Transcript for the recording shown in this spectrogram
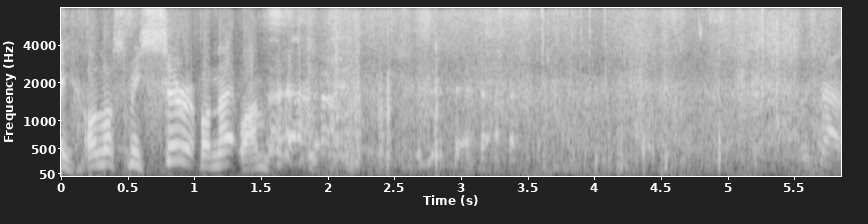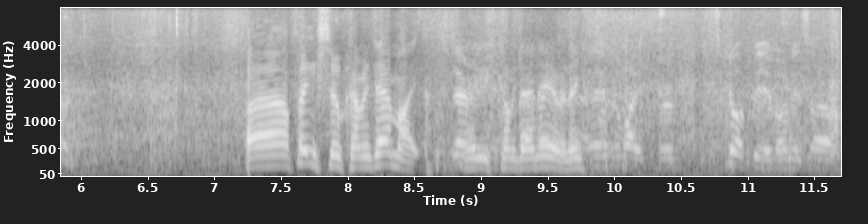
Oi, I lost my syrup on that one. Where's Darren? Uh, I think he's still coming down, mate. I think he's coming down here, isn't he? There's a wait for him. He's got a bit on his arm.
